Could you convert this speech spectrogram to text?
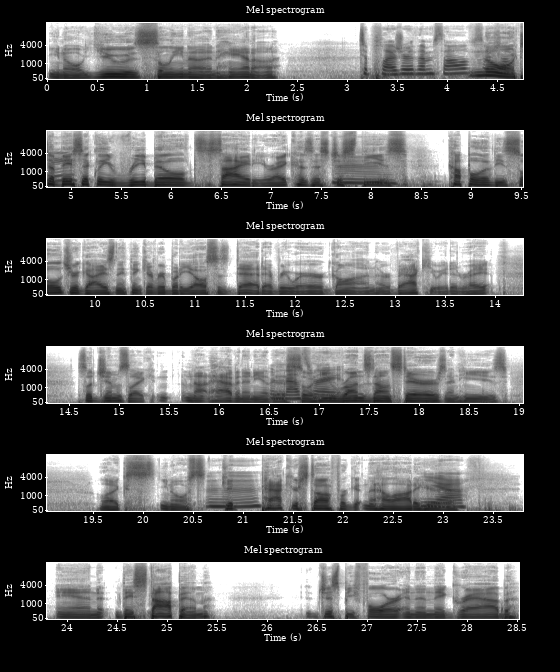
you know, use Selena and Hannah To pleasure themselves. No, to basically rebuild society, right? Because it's just Hmm. these couple of these soldier guys, and they think everybody else is dead everywhere or gone or evacuated, right? So Jim's like not having any of this. So he runs downstairs and he's like, you know, s Mhm. get pack your stuff. We're getting the hell out of here. Yeah. And they stop him just before, and then they grab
